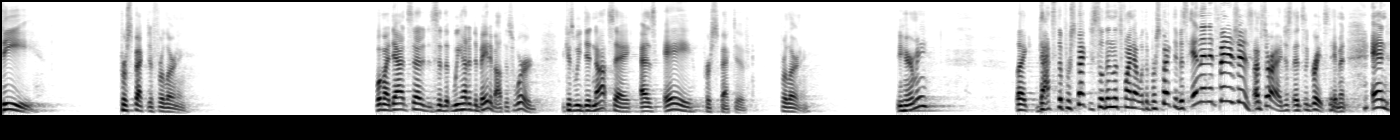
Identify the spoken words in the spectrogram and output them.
the perspective for learning. What my dad said is that we had a debate about this word because we did not say as a perspective for learning. You hear me? Like, that's the perspective. So then let's find out what the perspective is. And then it finishes. I'm sorry, I just, it's a great statement. And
